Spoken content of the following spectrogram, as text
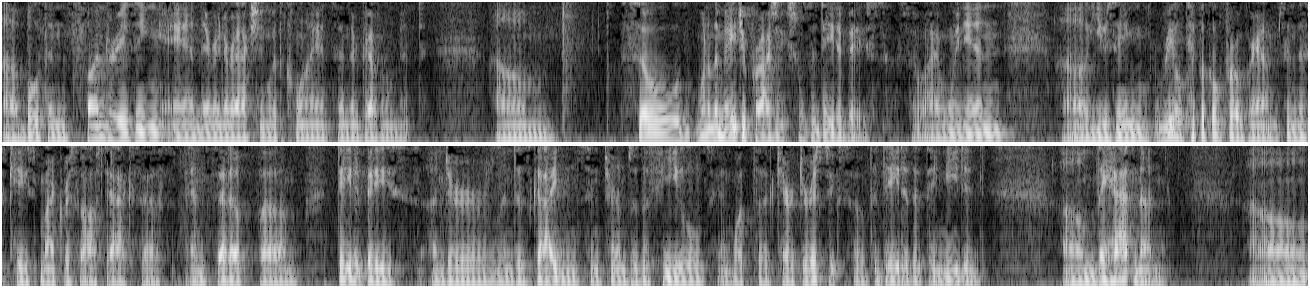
uh, both in fundraising and their interaction with clients and their government. Um, so one of the major projects was a database. So I went in uh, using real typical programs, in this case Microsoft Access, and set up a um, database under Linda's guidance in terms of the fields and what the characteristics of the data that they needed. Um, they had none. Uh,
